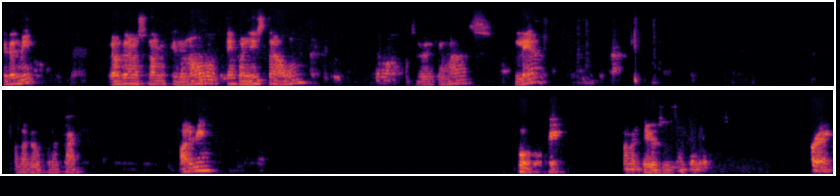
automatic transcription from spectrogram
¿Qué Delmi? Voy a ordenar los nombres que no tengo en lista aún. Vamos a ver qué más. Lea. Vamos a ver por acá. Marvin. Oh, okay. Solamente ellos están cambiando. All right.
